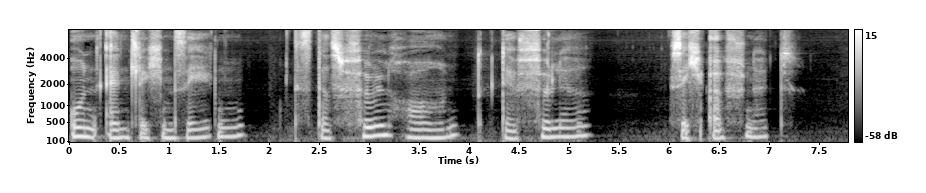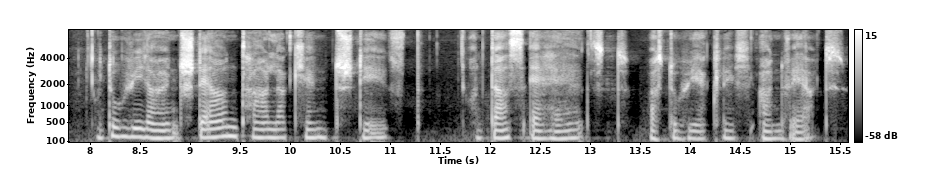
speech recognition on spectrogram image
unendlichen Segen, dass das Füllhorn der Fülle sich öffnet und du wie ein Sterntalerkind stehst und das erhältst, was du wirklich an Wert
